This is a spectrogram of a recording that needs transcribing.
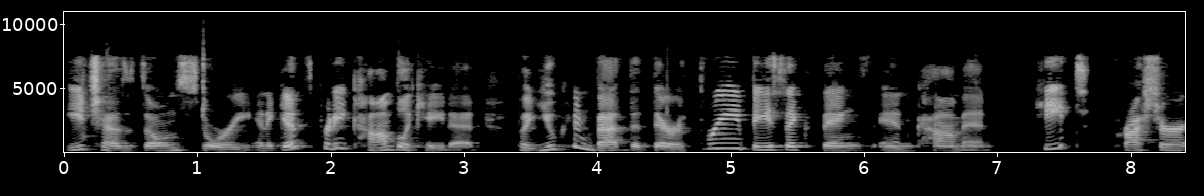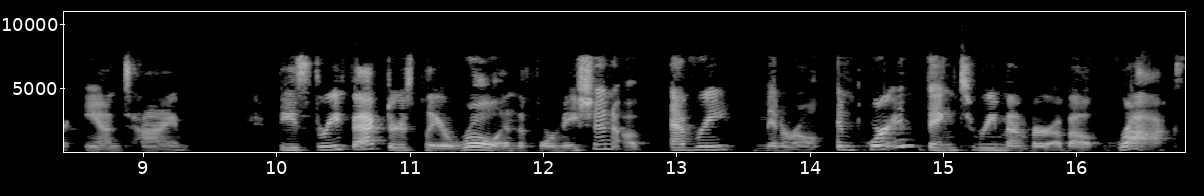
Each has its own story and it gets pretty complicated, but you can bet that there are three basic things in common. Heat, pressure, and time. These three factors play a role in the formation of every mineral. Important thing to remember about rocks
